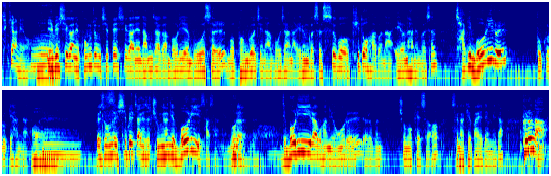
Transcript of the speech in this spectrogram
특이하네요. 예배 시간에 공중 집회 시간에 남자가 머리에 무엇을 뭐 번거지나 모자나 이런 것을 쓰고 기도하거나 예언하는 것은 자기 머리를 부끄럽게 한다는 거예요. 어. 그래서 오늘 11장에서 중요한 게 머리 사상이에요. 머리. 네, 네. 이제 머리라고 하는 용어를 여러분 주목해서 생각해 봐야 됩니다. 그러나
